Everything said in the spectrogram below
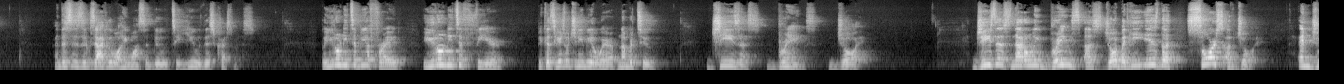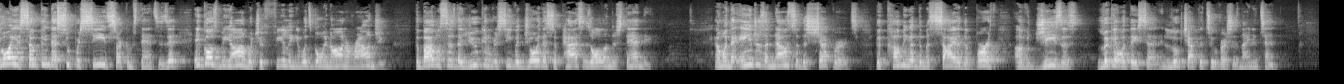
And this is exactly what he wants to do to you this Christmas. But you don't need to be afraid. You don't need to fear because here's what you need to be aware of. Number two, Jesus brings joy. Jesus not only brings us joy, but he is the source of joy. And joy is something that supersedes circumstances. It, it goes beyond what you're feeling and what's going on around you. The Bible says that you can receive a joy that surpasses all understanding. And when the angels announced to the shepherds the coming of the Messiah, the birth of Jesus, look at what they said in Luke chapter 2, verses 9 and 10.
